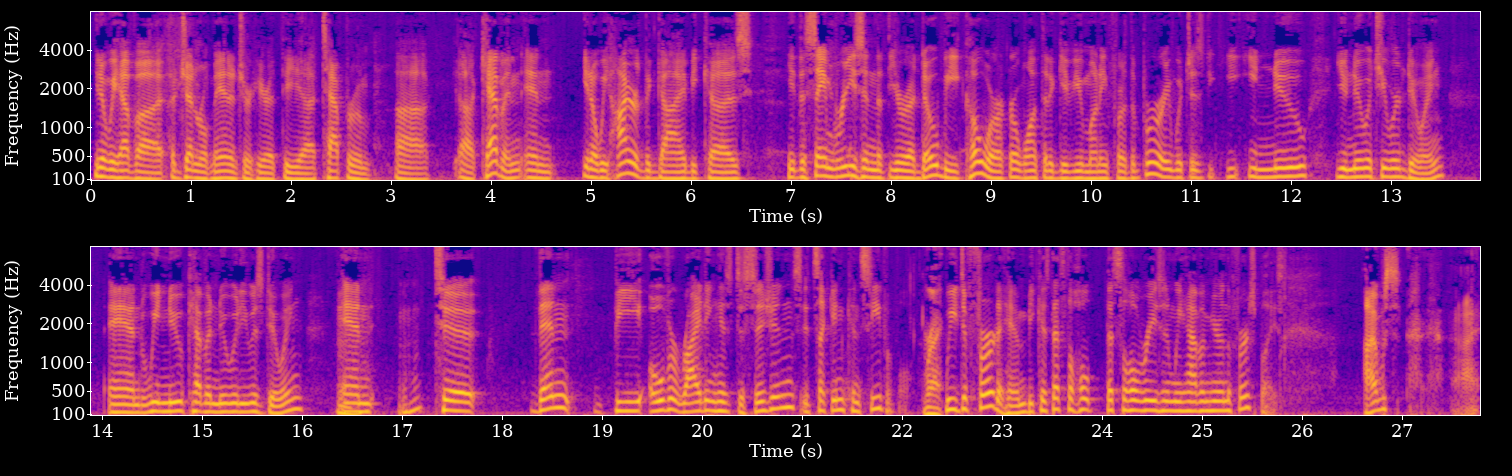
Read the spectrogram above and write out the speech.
You know, we have a, a general manager here at the uh, tap room, uh, uh, Kevin, and you know we hired the guy because he, the same reason that your Adobe coworker wanted to give you money for the brewery, which is you knew you knew what you were doing, and we knew Kevin knew what he was doing, and to then be overriding his decisions, it's like inconceivable. Right. We defer to him because that's the whole that's the whole reason we have him here in the first place. I was. I,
